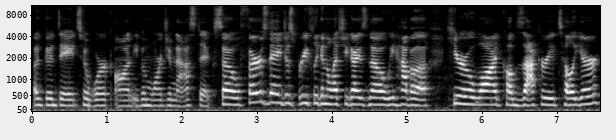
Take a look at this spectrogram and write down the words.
a good day to work on even more gymnastics. So Thursday, just briefly going to let you guys know we have a hero WOD called Zachary Tillier.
